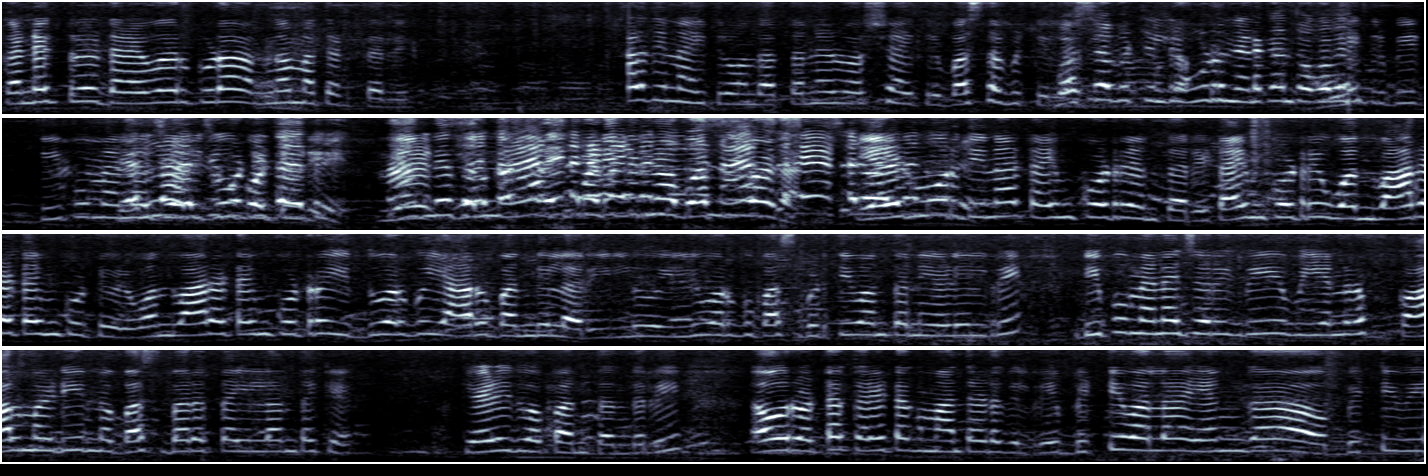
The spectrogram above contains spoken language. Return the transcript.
ಕಂಡಕ್ಟರ್ ಡ್ರೈವರ್ ಕೂಡ ಹಂಗ ಮಾತಾಡ್ತಾರ್ರಿ. ಭಾಳ ದಿನ ಐತ್ರಿ ಒಂದ್ ಹತ್ತೆರಡು ವರ್ಷ ಐತ್ರಿ ಬಸ್ ಬಿಟ್ಟಿಲ್ಲ ಬಸ್ ಬಿಟ್ಟಿಲ್ರಿ ಹುಡುಗ ನಡ್ಕೊಂತ ಹೋಗೋದು. ಐತ್ರಿ ಬಿ- ಡಿಪೋ ನಾವು ಕೊಟ್ಟಿದ್ರಿ ಎರಡ್ ಮೂರ್ ದಿನ ಟೈಮ್ ಕೊಡ್ರಿ ಅಂತಾರೆ. ಟೈಮ್ ಕೊಡ್ರಿ ಒಂದ್ ವಾರ ಟೈಮ್ ಕೊಟ್ಟಿವ್ರಿ. ಒಂದ್ ವಾರ ಟೈಮ್ ಕೊಟ್ರೆ ಇದುವರೆಗೂ ಯಾರು ಬಂದಿಲ್ಲ ರೀ. ಇಲ್ಲೂ ಇಲ್ಲಿವರೆಗೂ ಬಸ್ ಬಿಡ್ತೀವಿ ಅಂತಾನೆ ಹೇಳಿಲ್ರಿ. ಡಿಪೋ ಮ್ಯಾನೇಜರಿಗೆ ರೀ ಏನಾರ ಕಾಲ್ ಮಾಡಿ ಬಸ್ ಬರುತ್ತಾ ಇಲ್ಲ ಅಂತ ಕೇ ಕೇಳಿದ್ವಪ್ಪ ಅಂತಂದ್ರಿ. ಅವ್ರ ಒಟ್ಟ ಕರೆಕ್ಟಾಗಿ ಮಾತಾಡೋದಿಲ್ರಿ. ಬಿಟ್ಟಿವಲ್ಲ ಹೆಂಗ ಬಿಟ್ಟಿವಿ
